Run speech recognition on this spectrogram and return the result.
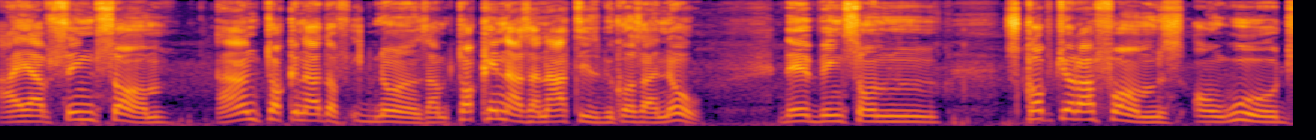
I have seen some. I'm talking out of ignorance. I'm talking as an artist because I know there have been some sculptural forms on wood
